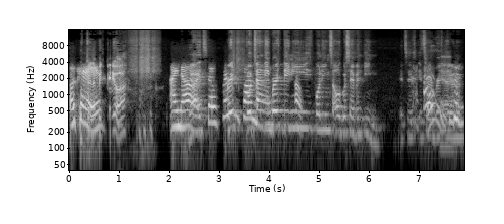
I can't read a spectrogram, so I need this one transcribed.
okay Kalapit kayo ah. I know Yeah, it's- so first Birth, and foremost birthday ni Pauline sa August 17. It's it's, it's her Oh. birthday.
